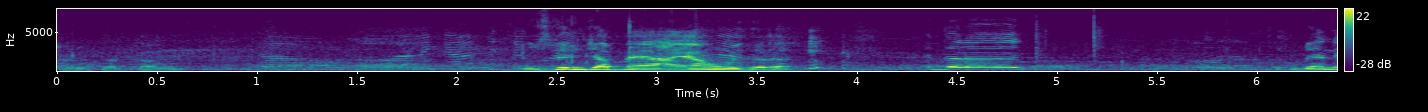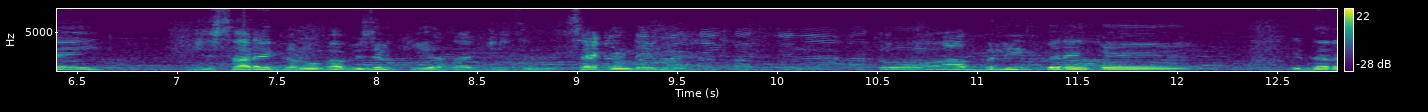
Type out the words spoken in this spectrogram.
शुरू करता हूँ। उस दिन जब मैं आया हूँ इधर इधर, मैंने जिस सारे घरों का विज़िट किया था, जिस दिन सेकंड डे में आया था। तो आप बिलीव करें कि इधर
